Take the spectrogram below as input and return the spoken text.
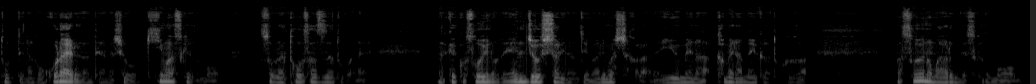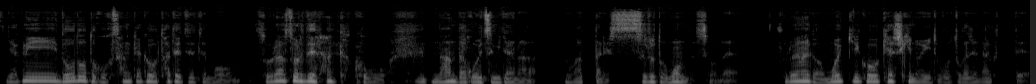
取ってなんか怒られるなんて話を聞きますけども、それは盗撮だとかね、結構そういうので炎上したりなんていうのありましたからね、有名なカメラメーカーとかが。まあ、そういうのもあるんですけども、逆に堂々とこう三脚を立ててても、それはそれでなんかこう、なんだこいつみたいなのがあったりすると思うんですよね。それがなんか思いっきりこう景色のいいところとかじゃなくて、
